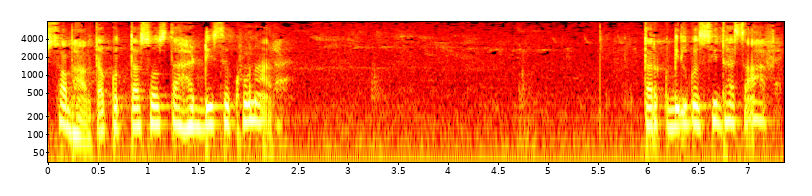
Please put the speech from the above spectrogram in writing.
स्वभावता कुत्ता सोचता हड्डी से खून आ रहा है। तर्क बिल्कुल सीधा साफ़ है।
